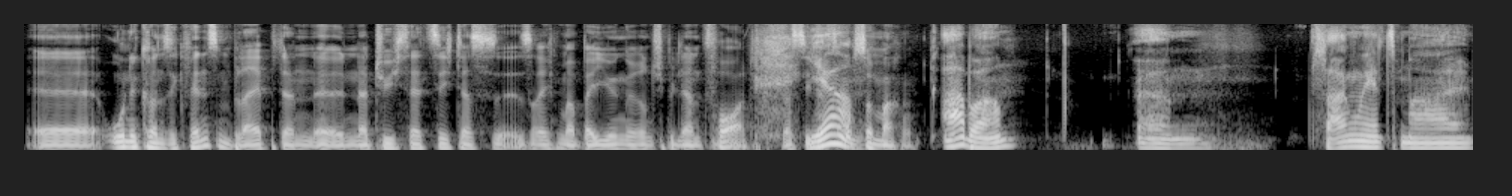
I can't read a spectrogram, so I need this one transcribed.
äh, ohne Konsequenzen bleibt, dann äh, natürlich setzt sich das, äh, sag ich mal, bei jüngeren Spielern fort, dass sie das auch so machen. Aber ähm, sagen wir jetzt mal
